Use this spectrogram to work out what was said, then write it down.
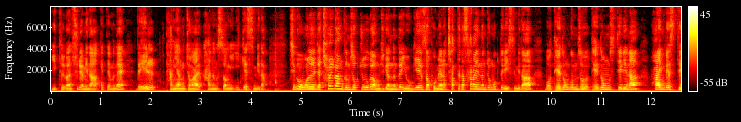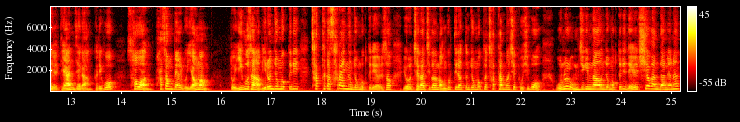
이틀간 수렴이 나왔기 때문에 내일 방향 정할 가능성이 있겠습니다. 지금 오늘 이제 철강 금속주가 움직였는데 여기에서 보면은 차트가 살아있는 종목들이 있습니다. 뭐 대동금속, 대동스틸이나 화인베스틸, 대한제강 그리고 서원, 화성밸브, 영흥 또 이구 산업 이런 종목들이 차트가 살아있는 종목들이에요. 그래서 요 제가 지금 언급드렸던 종목들 차트 한 번씩 보시고 오늘 움직임 나온 종목들이 내일 쉬어간다면은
